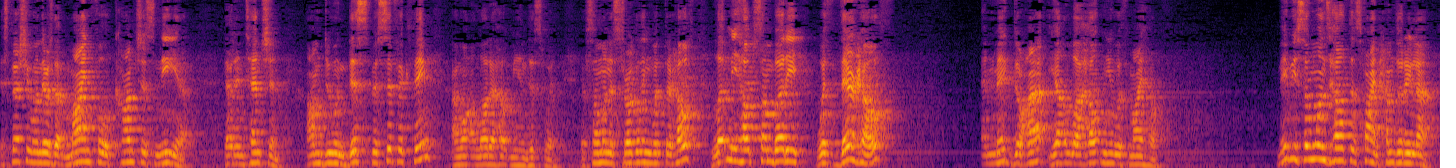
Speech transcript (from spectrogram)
Especially when there's that mindful, conscious niyyah, that intention. I'm doing this specific thing, I want Allah to help me in this way. If someone is struggling with their health, let me help somebody with their health and make dua, Ya Allah, help me with my health. Maybe someone's health is fine, alhamdulillah.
